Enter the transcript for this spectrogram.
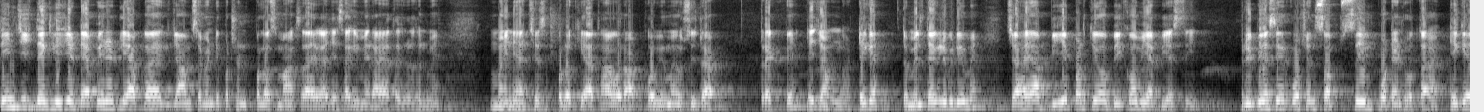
तीन चीज़ देख लीजिए डेफिनेटली आपका exam seventy percent plus marks आएगा, जैसा कि मेरा आया था ग्रेजुएशन में, मैंने अच्छे से फॉलो किया था और आपको भी मैं उसी टाइप ट्रैक पे ले जाऊँगा, ठीक है? तो मिलते हैं अगले वीडियो में। चाहे आप बीए पढ़ते हो बीकॉम या B S C previous year question सबसे इंपॉर्टेंट होता है, ठीक है?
